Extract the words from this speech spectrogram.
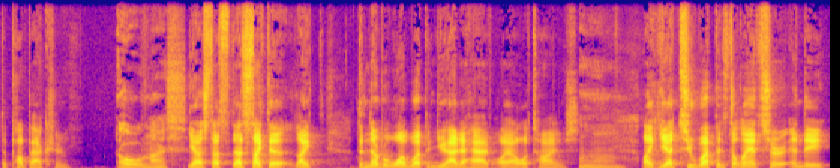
the pump action. Oh, nice. Yes, that's that's like the like the number one weapon you had to have at all times. Mm. Like you had two weapons, the lancer and the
